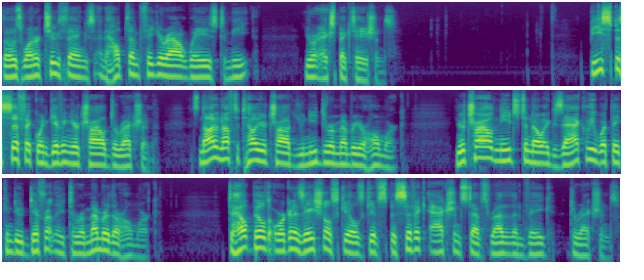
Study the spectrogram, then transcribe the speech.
those one or two things and help them figure out ways to meet your expectations. Be specific when giving your child direction. It's not enough to tell your child you need to remember your homework. Your child needs to know exactly what they can do differently to remember their homework. To help build organizational skills, give specific action steps rather than vague directions.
